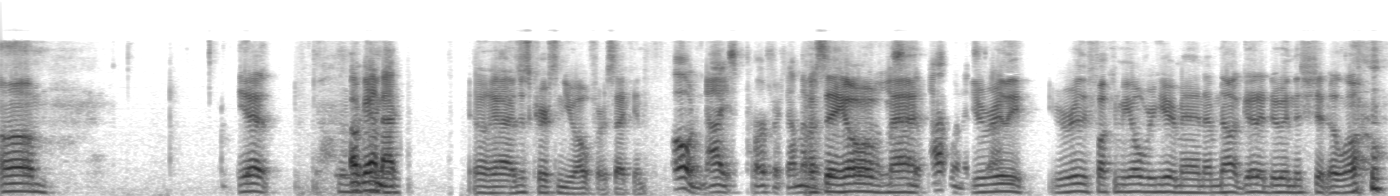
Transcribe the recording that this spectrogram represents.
Um, yeah. Okay, back. Oh yeah, I was just cursing you out for a second. Oh, nice, perfect. I'm gonna saying, I'm saying, oh Matt, that when it's you're done. really, you're really fucking me over here, man. I'm not good at doing this shit alone.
